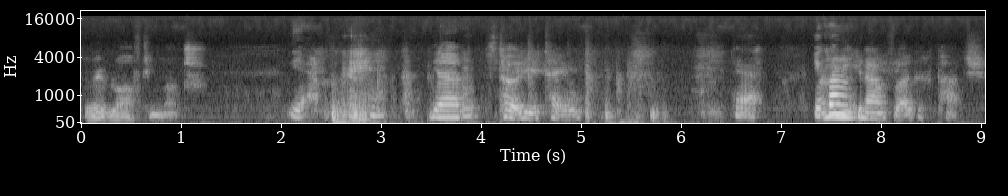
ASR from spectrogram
So don't laugh too much. Yeah. Yeah, it's totally a tail. Yeah. You and then you can have like a patch.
